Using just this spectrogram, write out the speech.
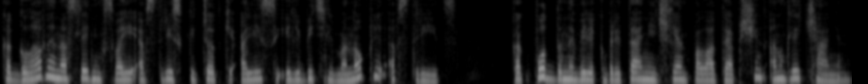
Как главный наследник своей австрийской тетки Алисы и любитель моноклей – австриец. Как подданный Великобритании член палаты общин – англичанин.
